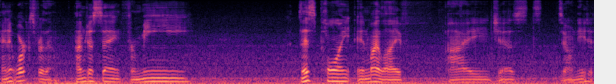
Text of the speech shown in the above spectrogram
and it works for them. I'm just saying, for me, at this point in my life, I just don't need it.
